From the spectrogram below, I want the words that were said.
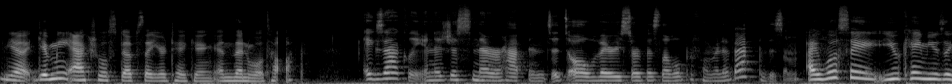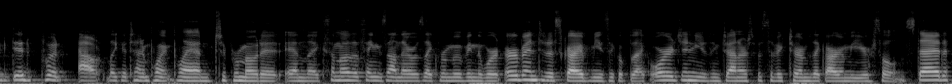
Yeah, give me actual steps that you're taking and then we'll talk. Exactly and it just never happens it's all very surface level performative activism I will say UK Music did put out like a 10 point plan to promote it and like some of the things on there was like removing the word urban to describe music of black origin using genre specific terms like R&B or soul instead,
